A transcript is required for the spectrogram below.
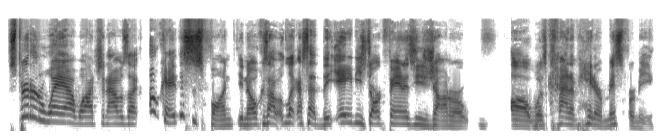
Spirited Away, I watched and I was like, okay, this is fun, you know, because I like I said, the 80s dark fantasy genre uh, was kind of hit or miss for me.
